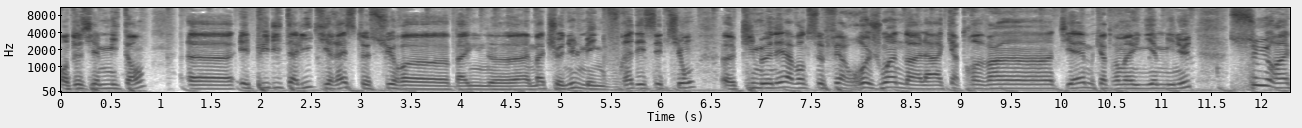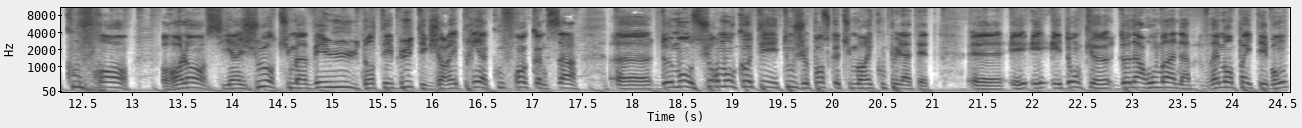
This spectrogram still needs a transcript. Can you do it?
en deuxième mi-temps. Euh, et puis l'Italie qui reste sur euh, bah, une, un match nul mais une vraie déception qui menait avant de se faire rejoindre dans la 80e, 81e minute sur un coup franc. Roland, si un jour tu m'avais eu dans tes buts et que j'aurais pris un coup franc comme ça euh, de mon sur mon côté et tout, je pense que tu m'aurais coupé la tête. Euh, et, donc euh, Donnarumma n'a vraiment pas été bon.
